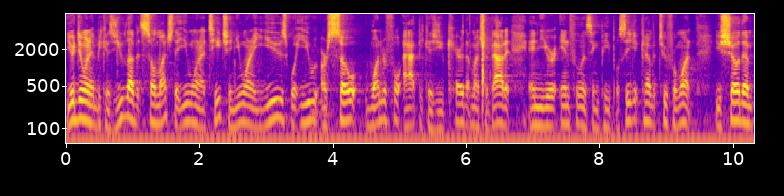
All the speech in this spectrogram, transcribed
You're doing it because you love it so much that you want to teach and you want to use what you are so wonderful at because you care that much about it, and you're influencing people. So you get kind of a two for one. You show them,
